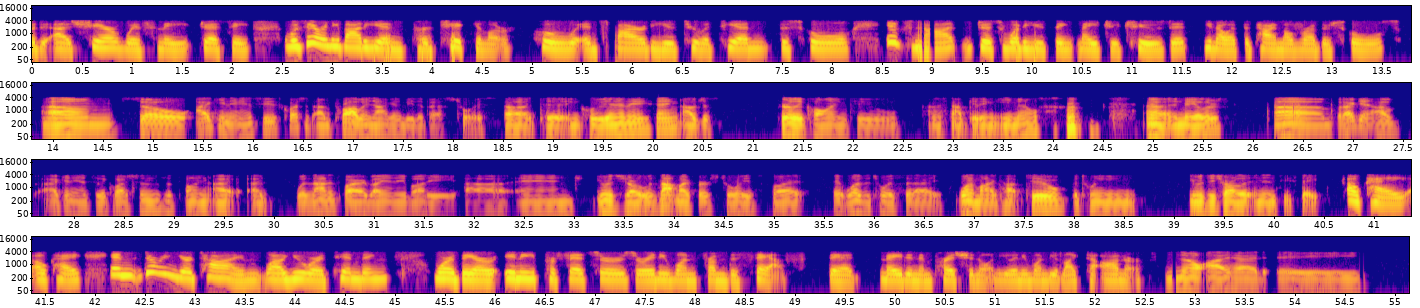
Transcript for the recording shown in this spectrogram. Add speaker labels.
Speaker 1: would uh, share with me, Jesse, was there anybody in particular who inspired you to attend the school? If not, just what do you think made you choose it, you know, at the time over other schools?
Speaker 2: Um, so I can answer these questions. I'm probably not going to be the best choice uh, to include in anything. I was just purely calling to kind of stop getting emails uh, and mailers. Um, but I can I I can answer the questions. It's fine. I, I was not inspired by anybody, uh, and UNC Charlotte was not my first choice, but it was a choice that I one of my top two between UNC Charlotte and NC State.
Speaker 1: Okay, okay. And during your time while you were attending, were there any professors or anyone from the staff that made an impression on you? Anyone you'd like to honor?
Speaker 2: No, I had a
